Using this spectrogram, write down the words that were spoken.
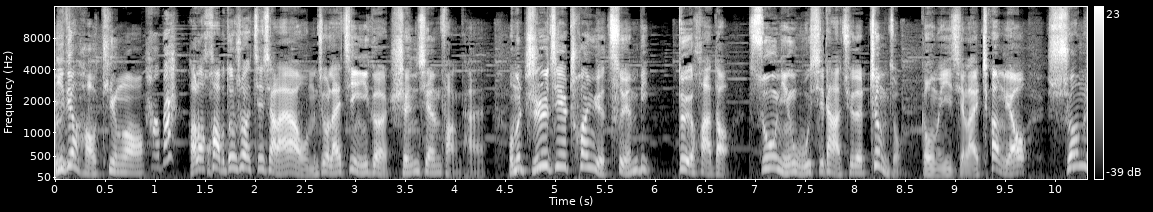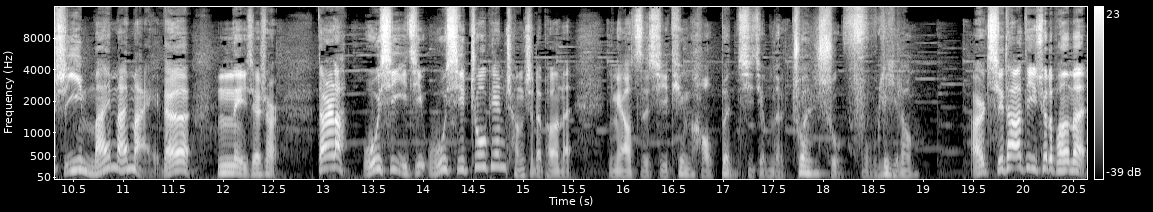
一定要好听哦。好吧，好了，话不多说，接下来啊，我们就来进一个神仙访谈。我们直接穿越次元壁，对话到苏宁无锡大区的郑总，跟我们一起来畅聊双十一买买买的那些事儿。当然了，无锡以及无锡周边城市的朋友们，你们要仔细听好本期节目的专属福利喽。而其他地区的朋友们，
